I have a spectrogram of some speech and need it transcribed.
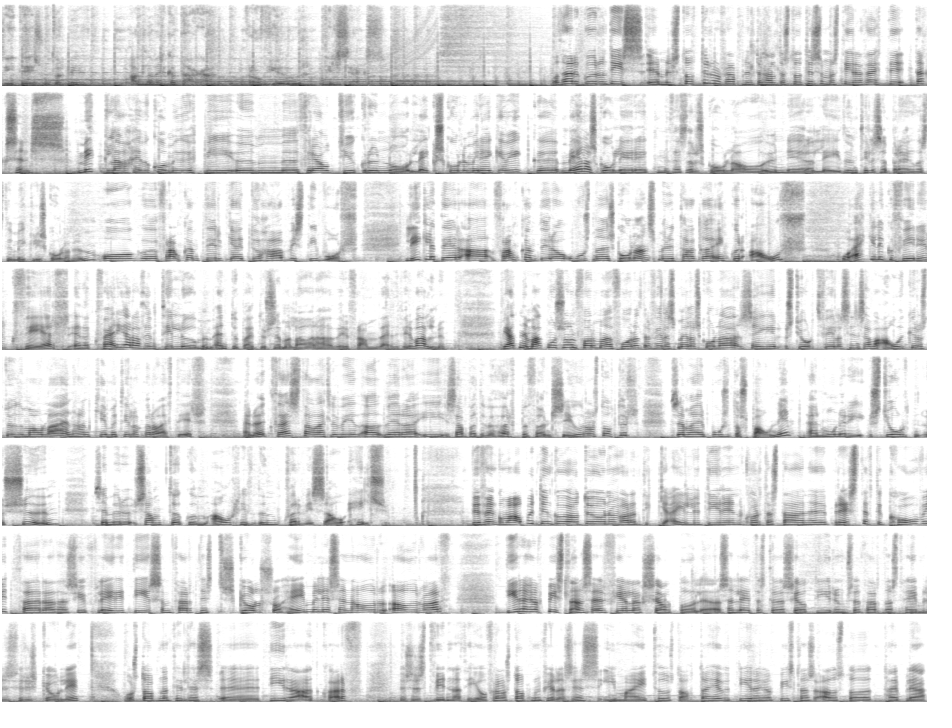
Sýteis útvarpið, alla virka daga frá fjögur til sex. Og það er Guðrún Dís Emilsdóttir og Rafnildur Haldarsdóttir sem að stýra þætti dagsins. Mikla hefur komið upp í um 30 grunn- og leikskólum í Reykjavík. Melaskóli er einn þessara skóla og unni er að leiðum til þess að bregðast um miklu í skólanum og framkvæmdir gætu hafist í vor. Líklegt er að framkvæmdir á húsnæði skólans muni taka einhver ár og ekki leikur fyrir hver eða hverjar af þeim tillögum um endurbætur sem að laðar hafa verið fram verði fyrir valinu. Bjarni Magnússon, formaði fóraldrafélags meðlaskóla, segir stjórnfélagsins hafa áhyggjur á stöðumála en hann kemur til okkar á eftir. En auk þess þá ætlum við að vera í sambandi við Hörpu Fönn Sigurðansdóttur sem er búsitt á Spáni en hún er í stjórn SUM sem eru samtökum áhrif umhverfis á heilsu. Við fengum ábyrtingu á dögunum varandi gæludýrin, hvort að staðan hefði breyst eftir COVID. Það er að það séu fleiri dýr sem þarnist skjóls og heimilis en áður, áður var. Dýrahjálp Íslands er félags sjálfbóðulega sem leitast við að sjá dýrum sem þarnast heimilis fyrir skjóli og stopna til þess uh, dýra aðkvarf, þess að vinna því. Og frá stopnum félagsins í mæ 2008 hefur Dýrahjálp Íslands aðstóða tæplega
